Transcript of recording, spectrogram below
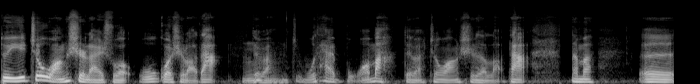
对于周王室来说，吴国是老大，对吧？吴太伯嘛，对吧？周王室的老大，那么。呃，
